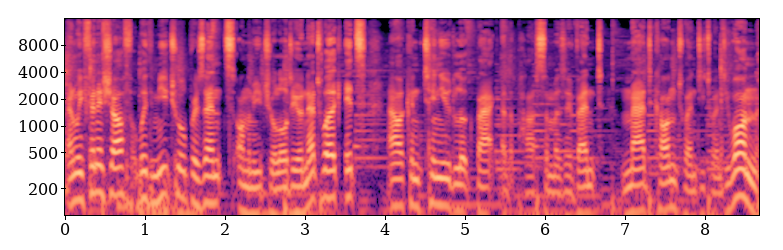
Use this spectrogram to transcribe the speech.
And we finish off with Mutual Presents on the Mutual Audio Network. It's our continued look back at the past summer's event, MadCon 2021.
